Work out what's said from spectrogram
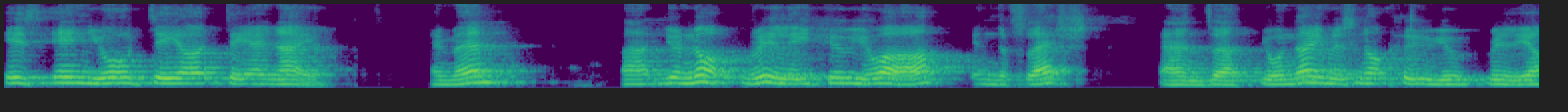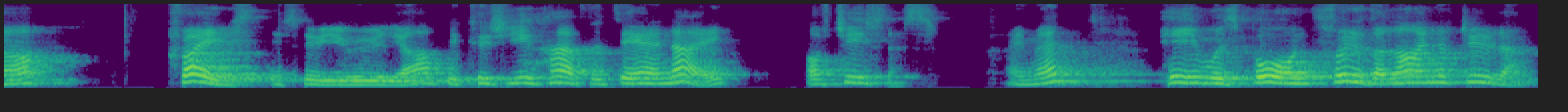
is in your DNA. Amen? Uh, you're not really who you are in the flesh, and uh, your name is not who you really are. Praise is who you really are because you have the DNA of Jesus. Amen. He was born through the line of Judah,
